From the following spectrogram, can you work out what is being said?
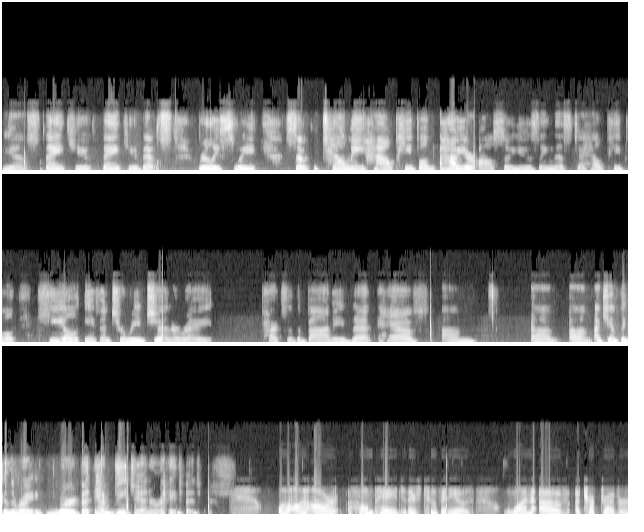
Yes, thank you. Thank you. That's really sweet. So tell me how people how you're also using this to help people heal even to regenerate parts of the body that have um, um, um, I can't think of the right word, but have degenerated. Well, on our homepage, there's two videos. One of a truck driver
